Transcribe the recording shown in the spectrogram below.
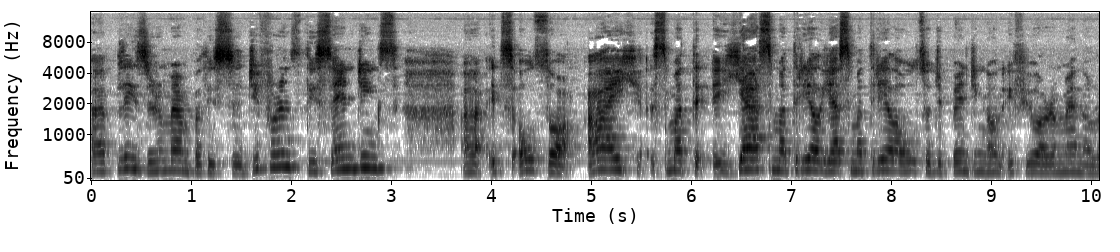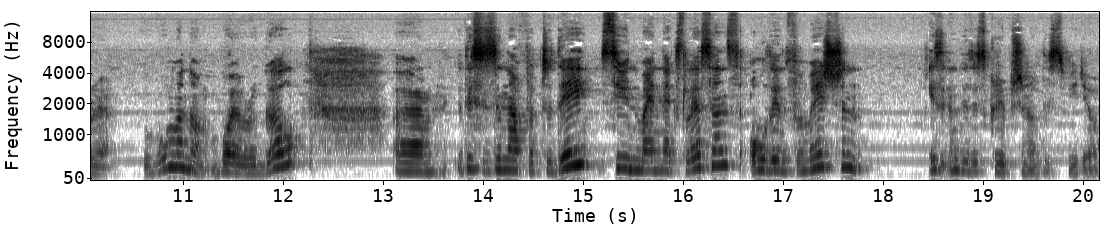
Uh, please remember this difference, these endings. Uh, it's also I, смотр, я смотрел, я смотрела, also depending on if you are a man or a woman, or boy or a girl. Um, this is enough for today. See you in my next lessons. All the information is in the description of this video.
